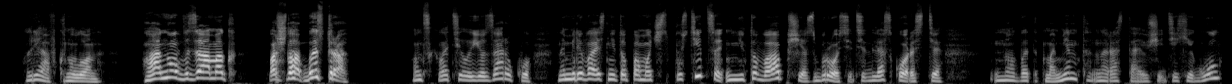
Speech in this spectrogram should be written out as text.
— рявкнул он. «А ну, в замок! Пошла, быстро!» Он схватил ее за руку, намереваясь не то помочь спуститься, не то вообще сбросить для скорости — но в этот момент нарастающий тихий гул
